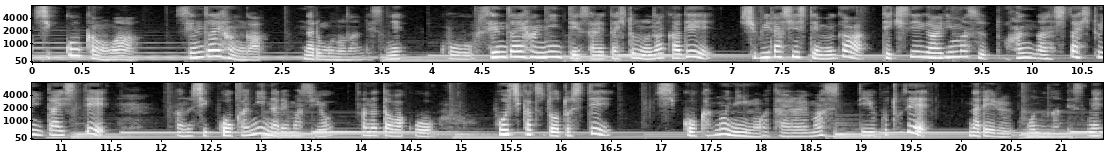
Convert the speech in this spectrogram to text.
執行官は潜在犯がなるものなんですね。こう、潜在犯認定された人の中で、シュビラシステムが適性がありますと判断した人に対して、あの、執行官になれますよ。あなたはこう、奉仕活動として執行官の任務を与えられますっていうことで、なれるものなんですね。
